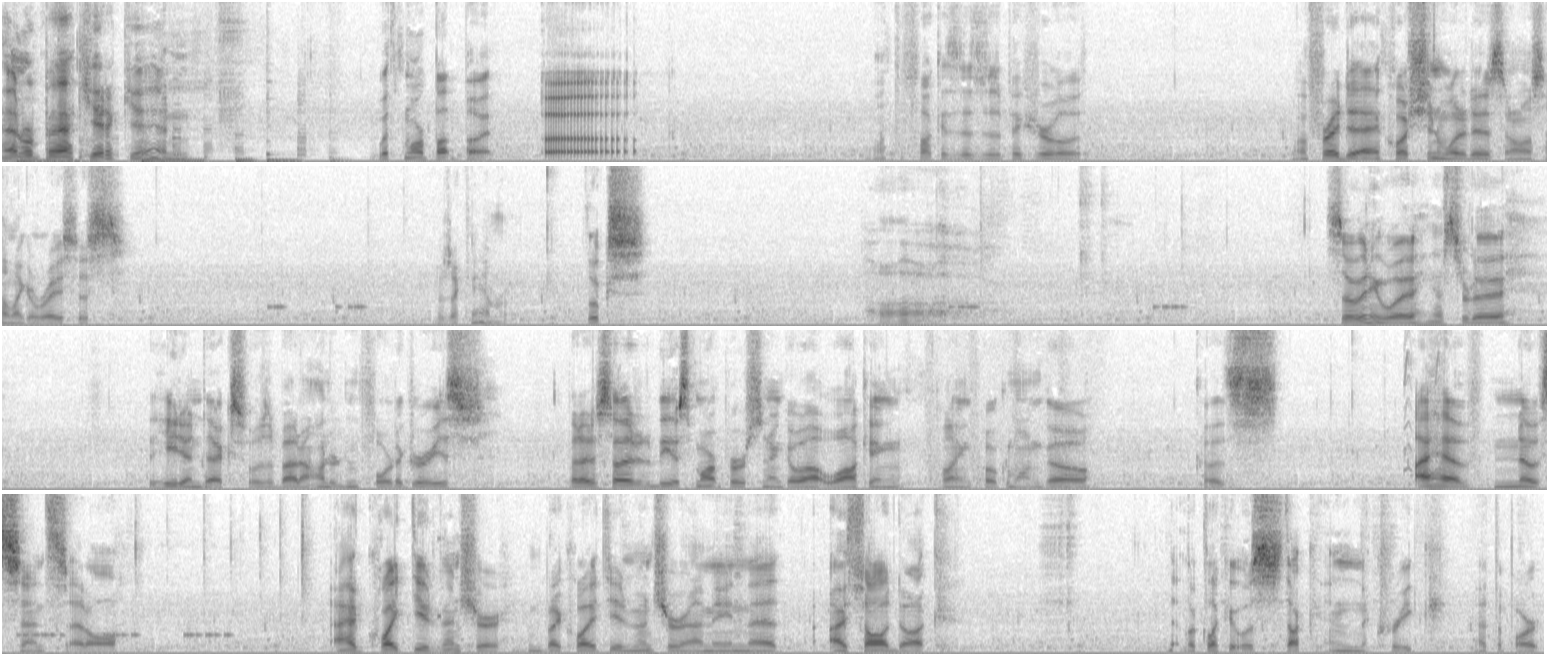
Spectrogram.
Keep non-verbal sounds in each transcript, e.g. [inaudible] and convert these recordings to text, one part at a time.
And we're back yet again. With more butt butt. Uh. What the fuck is this? Is this a picture of a. I'm afraid to question what it is. I don't want to sound like a racist. Where's that camera? Looks. Oh. So, anyway, yesterday, the heat index was about 104 degrees. But I decided to be a smart person and go out walking playing Pokemon Go. Because I have no sense at all. I had quite the adventure. And by quite the adventure, I mean that I saw a duck that looked like it was stuck in the creek at the park.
